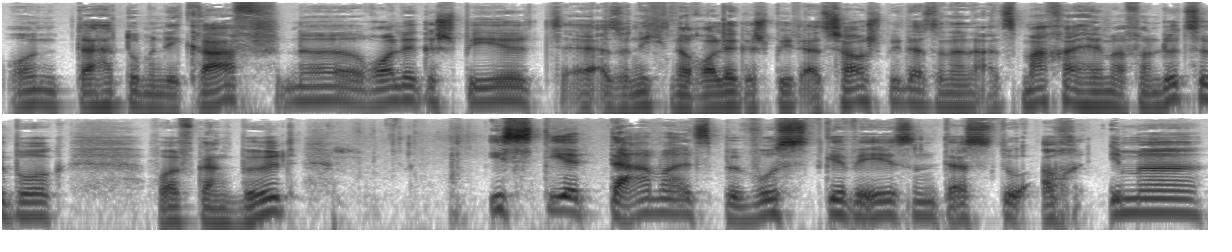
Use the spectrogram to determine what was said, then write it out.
Und da hat Dominik Graf eine Rolle gespielt, äh, also nicht eine Rolle gespielt als Schauspieler, sondern als Macher, Helmer von Lützelburg, Wolfgang Bült. Ist dir damals bewusst gewesen, dass du auch immer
